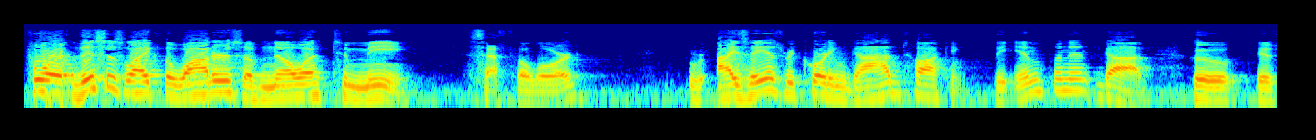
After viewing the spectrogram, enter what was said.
For this is like the waters of Noah to me saith the Lord. Isaiah is recording God talking, the infinite God who is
